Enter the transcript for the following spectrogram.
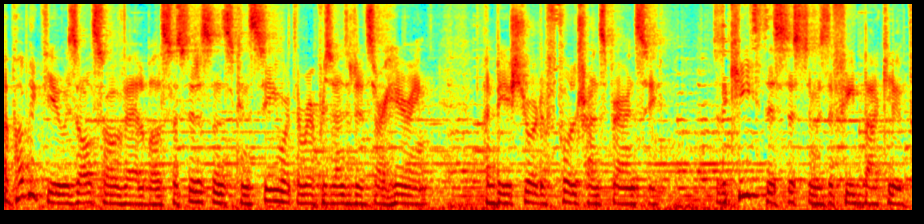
A public view is also available so citizens can see what the representatives are hearing and be assured of full transparency. So the key to this system is the feedback loop,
